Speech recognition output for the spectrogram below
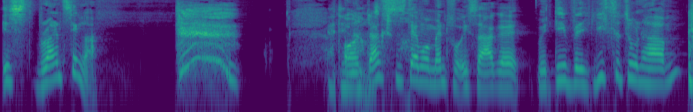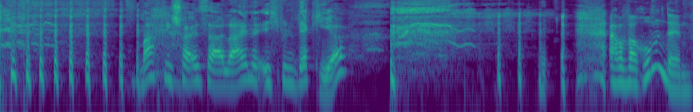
ist Brian Singer. Den Und das ist der Moment, wo ich sage, mit dem will ich nichts zu tun haben. Mach die Scheiße alleine, ich bin weg hier. Aber warum denn?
